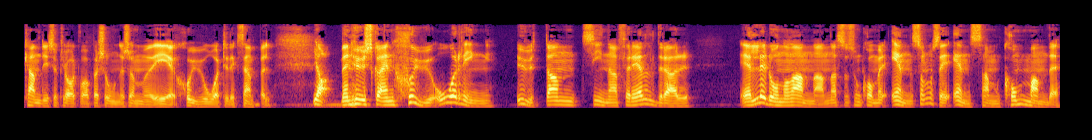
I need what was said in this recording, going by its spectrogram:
kan det ju såklart vara personer som är sju år till exempel. Ja. Men hur ska en sjuåring utan sina föräldrar eller då någon annan, alltså som kommer ensam, de säger ensamkommande.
